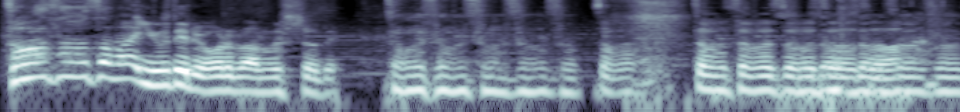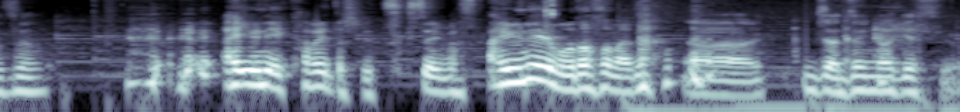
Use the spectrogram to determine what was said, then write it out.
ざわざわざわ言うてるよ、俺のあの人で。ゾワゾワゾワゾワゾワ。ざわざわざわざわざわざわ。ゾワゾワ。あゆね壁として付き添います。あゆねも出さなあかん。あーじゃあ全掛けっすよ。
